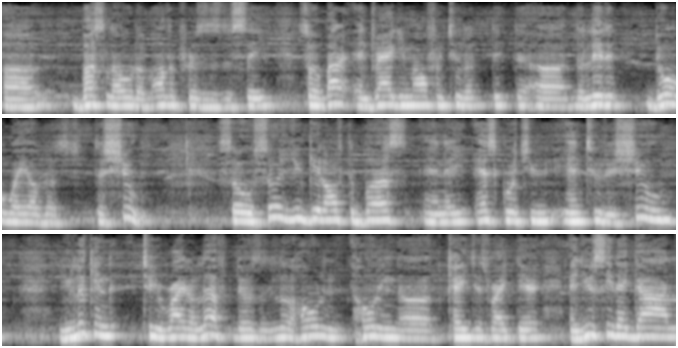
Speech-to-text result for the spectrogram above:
uh, busload of other prisoners to see. So about and drag him off into the the, the, uh, the lidded doorway of the the SHU. So as soon as you get off the bus and they escort you into the SHU, you look in to your right or left. There's a little holding holding uh, cages right there, and you see that guy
